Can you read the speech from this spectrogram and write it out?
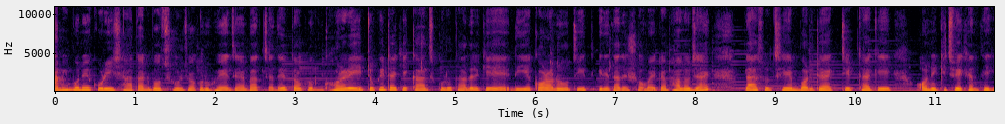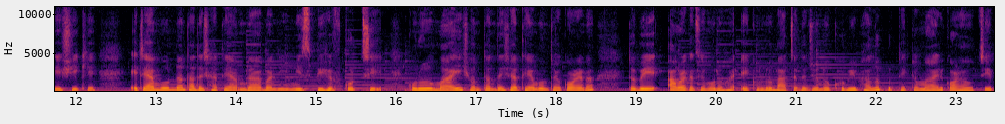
আমি মনে করি সাত আট বছর যখন হয়ে যায় বাচ্চাদের, তখন ঘরের এই টুকিটাকি কাজগুলো তাদেরকে দিয়ে করানো উচিত। এতে তাদের সময়টা ভালো যায়, প্লাস হচ্ছে বডিটা অ্যাক্টিভ থাকে, অনেক কিছু এখান থেকে শিখে। এটা এমন না তাদের সাথে আমরা মানে মিসবিহেভ করছি। কোনো মাই সন্তানদের সাথে এমনটা করে না। তবে আমার কাছে মনে হয় এগুলো বাচ্চাদের জন্য খুবই ভালো, প্রত্যেকটা মায়ের করা উচিত।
